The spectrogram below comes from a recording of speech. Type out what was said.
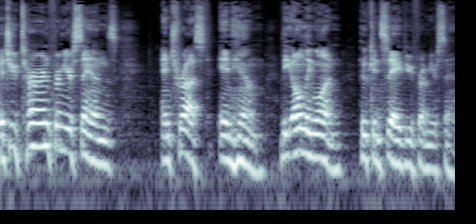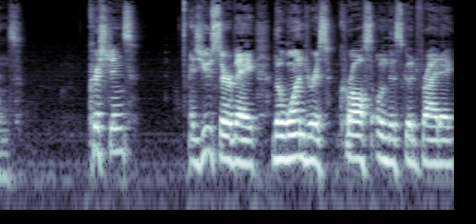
that you turn from your sins and trust in him, the only one who can save you from your sins. Christians, as you survey the wondrous cross on this Good Friday,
